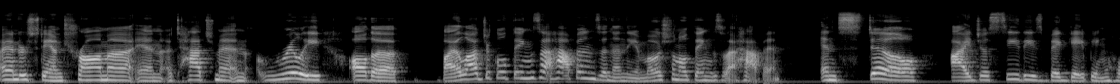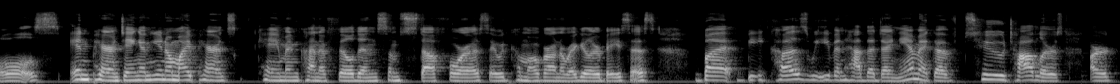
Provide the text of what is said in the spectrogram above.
I understand trauma and attachment and really all the biological things that happens and then the emotional things that happen. And still, I just see these big gaping holes in parenting. And, you know, my parents came and kind of filled in some stuff for us. They would come over on a regular basis. But because we even had the dynamic of two toddlers, our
